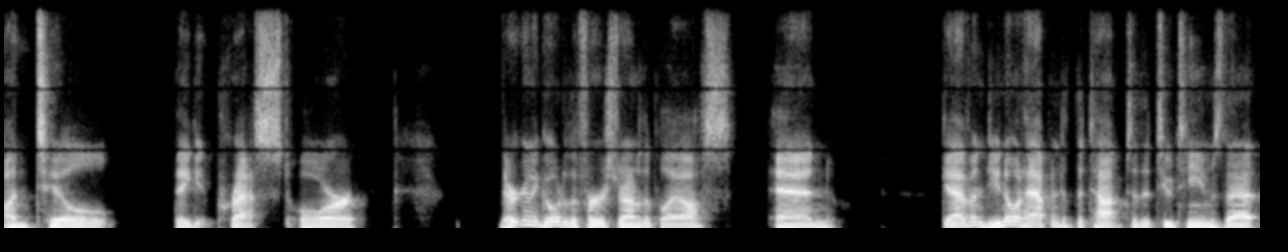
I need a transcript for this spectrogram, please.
until they get pressed or they're going to go to the first round of the playoffs. And Gavin, do you know what happened at the top to the two teams that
